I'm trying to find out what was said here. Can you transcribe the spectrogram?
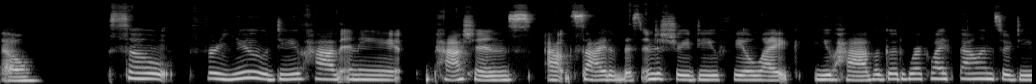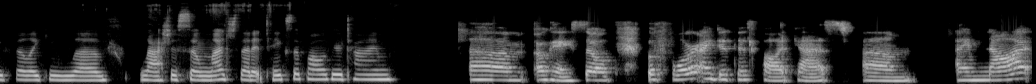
So, so for you, do you have any passions outside of this industry? Do you feel like you have a good work life balance, or do you feel like you love lashes so much that it takes up all of your time? Um, okay, so before I did this podcast, um, I'm not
